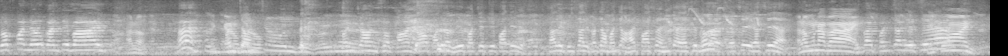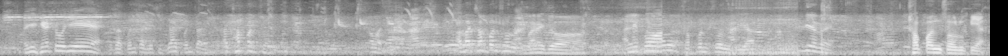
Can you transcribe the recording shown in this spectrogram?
ચોપન નેવું કાંતિભાઈ. હાલો. પંચાવનસો પાંચ પંદર વીસ પચીસ ત્રીસ પાંત્રીસ ચાલીસ પિસ્તાલીસ પચાસ પંચાસ સાઠ પાસઠ સિત્તેર એસી એસી એસી. હાલો મુનાભાઈ. ભાઈ પંચાણું એસી. કોણ હજી પંચાણું એસી જાય પંચાણું છપ્પનસો હવે છપ્પનસો રૂપિયા. બરે જો. હાલી કોણ છપ્પનસો રૂપિયા. છપ્પનસો રૂપિયા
